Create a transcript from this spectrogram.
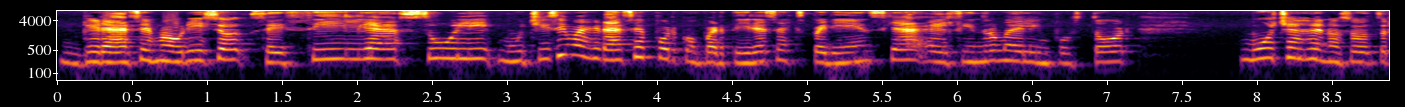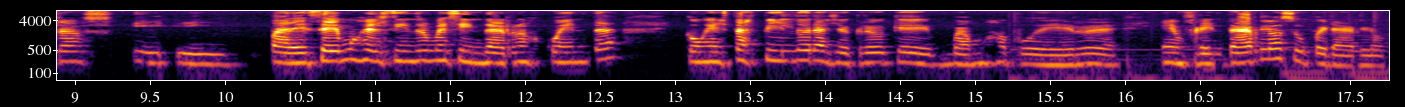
Gracias Mauricio, Cecilia, Zuli, muchísimas gracias por compartir esa experiencia, el síndrome del impostor. Muchas de nosotras y, padecemos el síndrome sin darnos cuenta. Con estas píldoras yo creo que vamos a poder enfrentarlo, superarlo.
